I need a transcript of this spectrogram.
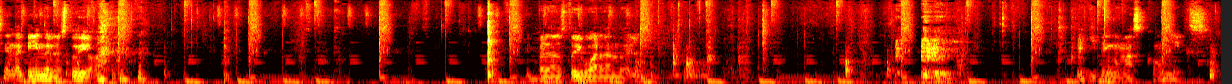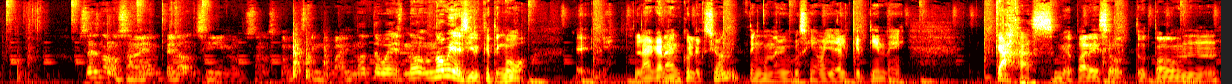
Se anda cayendo en el estudio. Perdón, estoy guardando el... Aquí tengo más cómics. Ustedes no lo saben, pero sí me gustan los cómics. Tengo varios. No, te voy a, no, voy a decir que tengo eh, la gran colección. Tengo un amigo que se llama Yael que tiene cajas, me parece, o todo un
